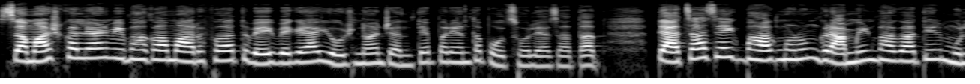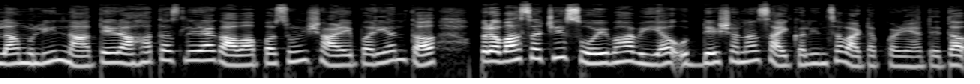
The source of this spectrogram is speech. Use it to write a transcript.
समाज कल्याण विभागामार्फत वेगवेगळ्या योजना जनतेपर्यंत पोहोचवल्या जातात. त्याचाच एक भाग म्हणून ग्रामीण भागातील मुलामुलींना ते राहत असलेल्या गावापासून शाळेपर्यंत प्रवासाची सोय व्हावी या उद्देशानं सायकलींचं वाटप करण्यात येतं.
